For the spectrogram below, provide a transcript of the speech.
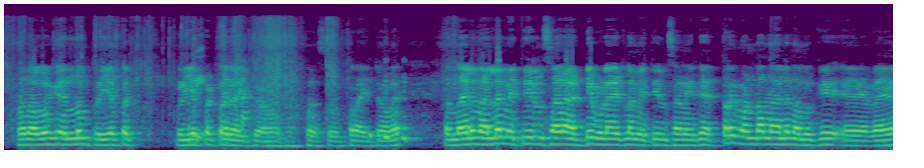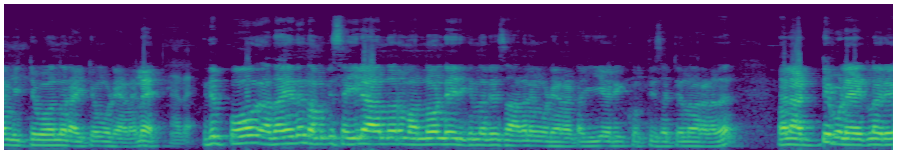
അപ്പൊ നമുക്ക് എന്നും പ്രിയപ്പെട്ട പ്രിയപ്പെട്ട ഒരു ഐറ്റമാണ് സൂപ്പർ ഐറ്റമാണ് എന്നാലും നല്ല മെറ്റീരിയൽസ് ആണ് അടിപൊളിയായിട്ടുള്ള മെറ്റീരിയൽസ് ആണ്. ഇത് എത്ര കൊണ്ടുവന്നാലും നമുക്ക് വേഗം വിറ്റ് പോകുന്ന ഒരു ഐറ്റം കൂടിയാണ് അല്ലെ. ഇതിപ്പോ അതായത് നമുക്ക് സെയിൽ ആകുന്നവരും വന്നുകൊണ്ടേ ഇരിക്കുന്ന ഒരു സാധനം കൂടിയാണ് കേട്ടോ ഈ ഒരു കുർത്തി സെറ്റ് എന്ന് പറയുന്നത്. നല്ല അടിപൊളിയായിട്ടുള്ള ഒരു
